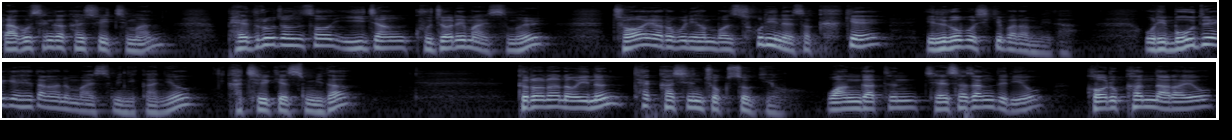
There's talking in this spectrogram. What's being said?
라고 생각할 수 있지만 베드로전서 2장 9절의 말씀을 저와 여러분이 한번 소리내서 크게 읽어보시기 바랍니다. 우리 모두에게 해당하는 말씀이니까요. 같이 읽겠습니다. 그러나 너희는 택하신 족속이요 왕 같은 제사장들이요 거룩한 나라요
